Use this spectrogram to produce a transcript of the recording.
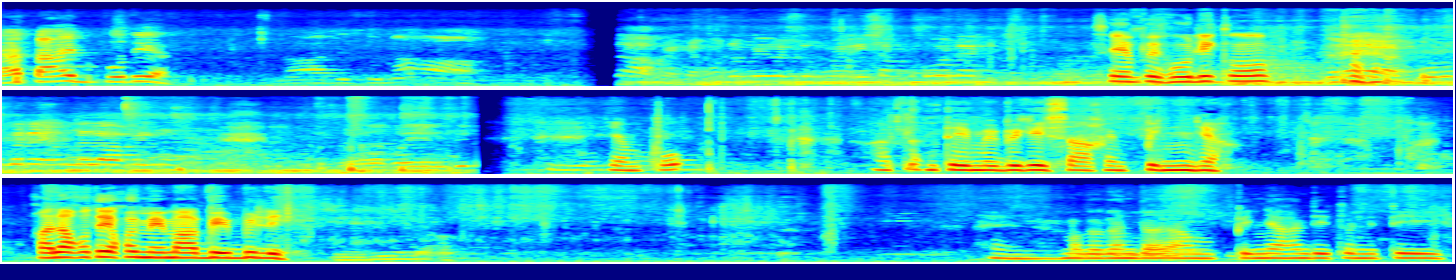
Nataib puti ah. So yan po yung huli ko. yan po. At lante may bigay sa akin pinya. Kala ko tayo ako may mabibili. Ayan, magaganda ang pinyahan dito ni Tiyo.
